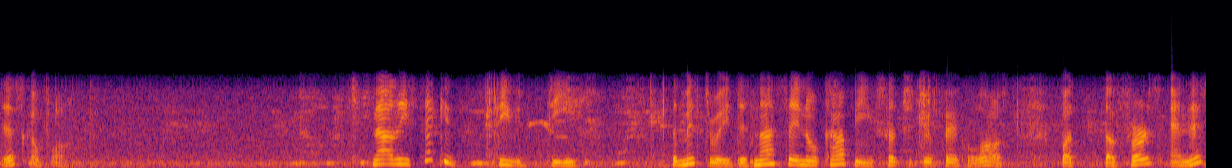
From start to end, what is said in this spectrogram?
The disco ball. Now the second DVD, The Mystery, does not say no copying subject to federal laws. But the first and this,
